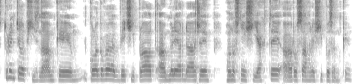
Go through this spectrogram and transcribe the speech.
studenti lepší známky, kolegové větší plat a miliardáři honosnější jachty a rozsáhlejší pozemky.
